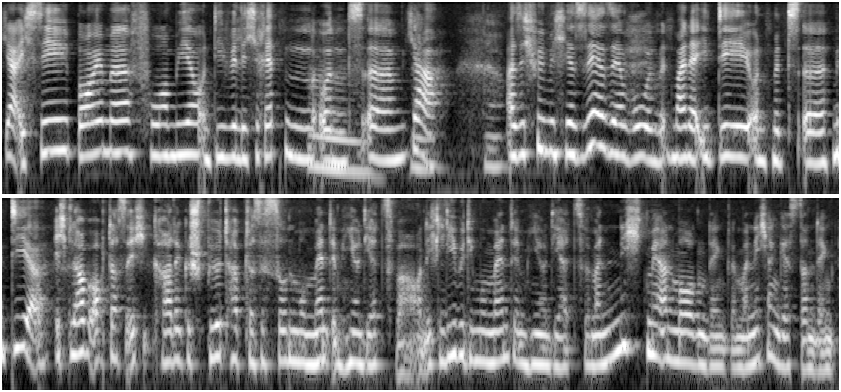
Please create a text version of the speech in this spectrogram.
ja, ich sehe Bäume vor mir und die will ich retten. Mm. Und ähm, ja. Ja also ich fühle mich hier sehr, sehr wohl mit meiner Idee und mit, äh, mit dir. Ich glaube auch, dass ich gerade gespürt habe, dass es so ein Moment im Hier und Jetzt war. Und ich liebe die Momente im Hier und Jetzt, wenn man nicht mehr an morgen denkt, wenn man nicht an gestern denkt,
